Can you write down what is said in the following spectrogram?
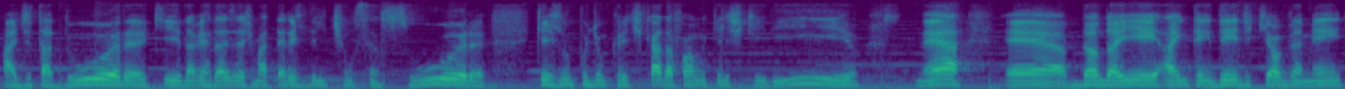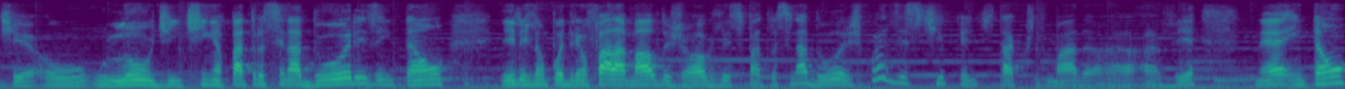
à ditadura, que na verdade as matérias dele tinham censura, que eles não podiam criticar da forma que eles queriam, né? É, dando aí a entender de que, obviamente, o, o loading tinha patrocinadores, então eles não poderiam falar mal dos jogos desses patrocinadores, coisas desse tipo que a gente está acostumado a, a ver, né? Então,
